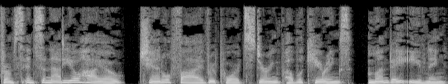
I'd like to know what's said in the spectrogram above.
From Cincinnati, Ohio, Channel 5 reports during public hearings, Monday evening,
